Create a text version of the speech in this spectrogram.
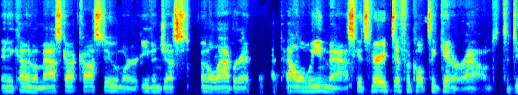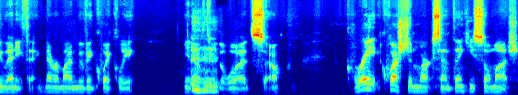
any kind of a mascot costume or even just an elaborate Halloween mask, it's very difficult to get around to do anything. Never mind moving quickly, you know, through Mhm. the woods. So great question, Mark sent. Thank you so much.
